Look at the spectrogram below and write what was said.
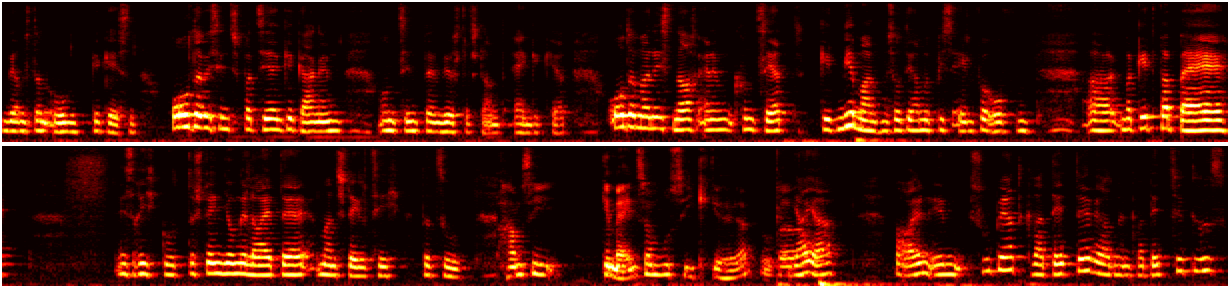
und wir haben es dann oben gegessen. Oder wir sind spazieren gegangen und sind beim Würstelstand eingekehrt. Oder man ist nach einem Konzert, geht mir manchmal so, die haben bis 11 Uhr offen, äh, man geht vorbei, es riecht gut, da stehen junge Leute, man stellt sich dazu. Haben Sie gemeinsam Musik gehört? Oder? Ja, ja, vor allem eben Schubert, Quartette, wir hatten einen Quartettzyklus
